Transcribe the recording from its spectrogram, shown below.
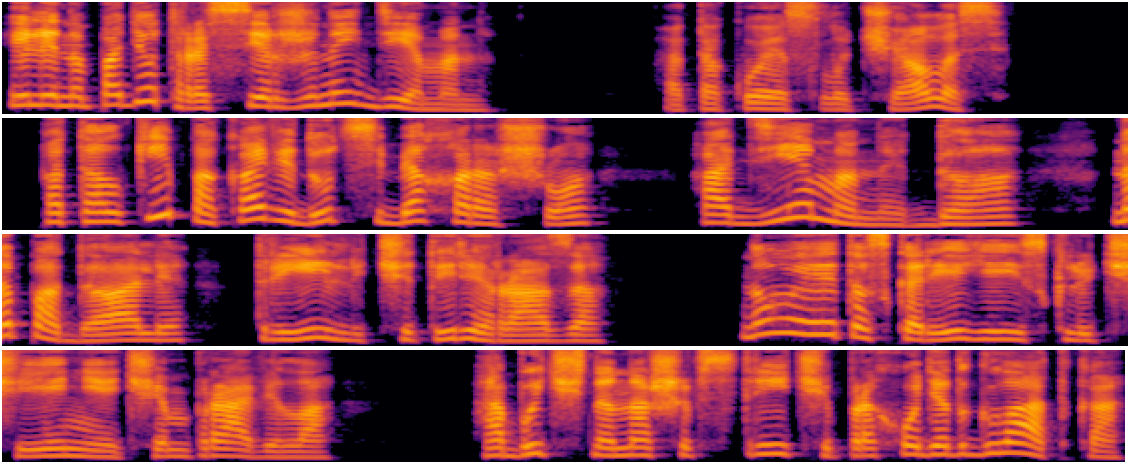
или нападет рассерженный демон». «А такое случалось?» Потолки пока ведут себя хорошо, а демоны, да, нападали три или четыре раза. Но это скорее исключение, чем правило. Обычно наши встречи проходят гладко.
